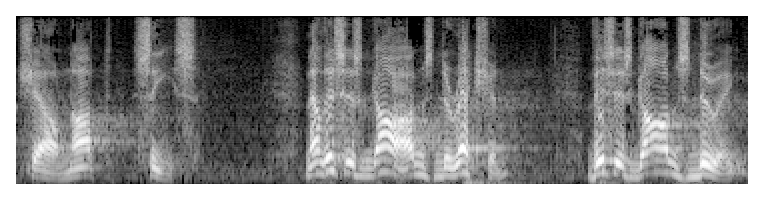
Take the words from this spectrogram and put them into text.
shall not cease. Now, this is God's direction. This is God's doing.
